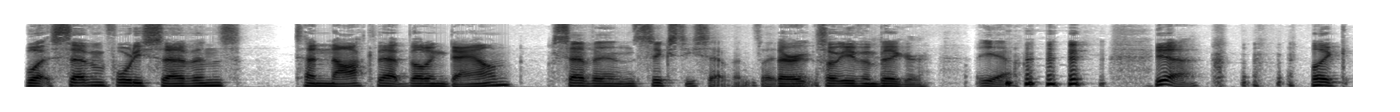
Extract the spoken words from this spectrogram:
what seven forty sevens to knock that building down, seven sixty sevens. they're so even bigger. Yeah, Yeah, like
